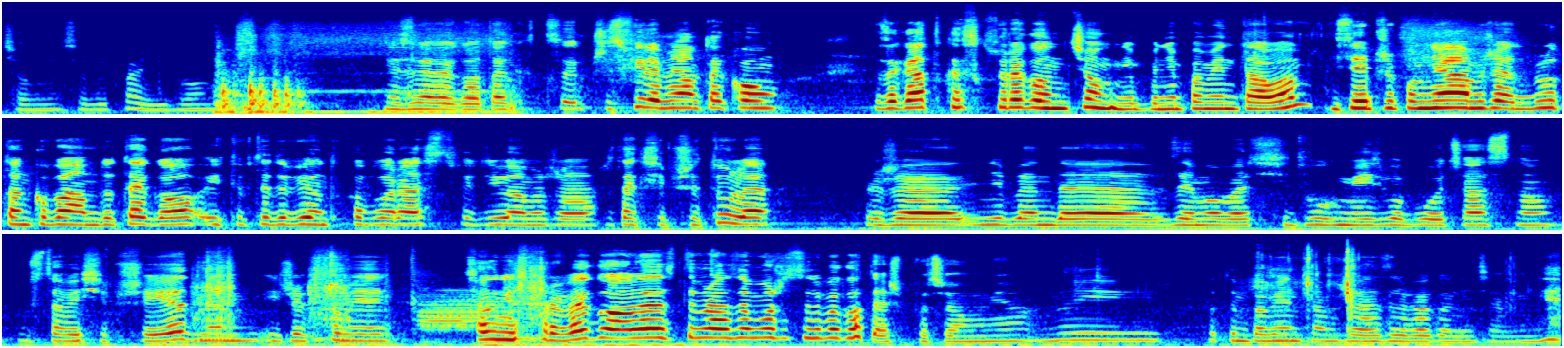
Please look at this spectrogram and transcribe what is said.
ciągnie sobie paliwo. Nie z lewego. Tak, przez chwilę miałam taką zagadkę, z którego on ciągnie, bo nie pamiętałam. I sobie przypomniałam, że AdBlue tankowałam do tego i to wtedy wyjątkowo raz stwierdziłam, że, że tak się przytulę, że nie będę zajmować dwóch miejsc, bo było ciasno. Ustawię się przy jednym i że w sumie ciągnie z prawego, ale z tym razem może z lewego też pociągnie. No i potem pamiętam, że z lewego nie ciągnie.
